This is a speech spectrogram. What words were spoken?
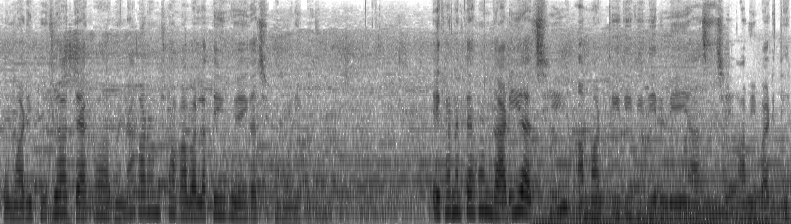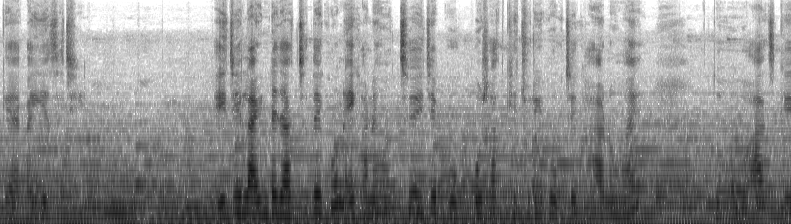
কুমারী পুজো আর দেখা হবে না, কারণ সকালবেলাতেই হয়ে গেছে কুমারী পুজো। এখানে তো এখন দাঁড়িয়ে আছি। আমার দিদি দিদির মেয়ে আসছে। আমি বাড়ি থেকে একাই এসেছি। এই যে লাইনটা যাচ্ছে দেখুন, এখানে হচ্ছে এই যে ভোগ প্রসাদ, খিচুড়ি ভোগ যে খাওয়ানো হয়। তো আজকে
